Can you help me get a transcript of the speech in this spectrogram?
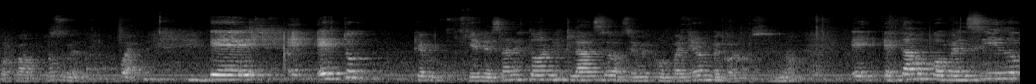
por favor, no se me Bueno, eh, esto que quienes han estado en mis clases o sido mis compañeros me conocen. ¿no? Eh, estamos convencidos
